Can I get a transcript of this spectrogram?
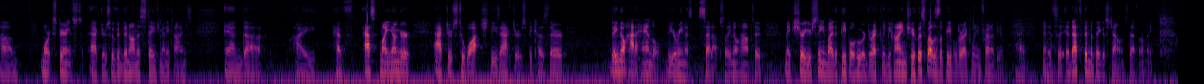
um, more experienced actors who've been on this stage many times, and uh, I have asked my younger actors to watch these actors because they're they know how to handle the arena setup, so they know how to make sure you're seen by the people who are directly behind you as well as the people directly in front of you. Right. And it's uh, that's been the biggest challenge, definitely.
